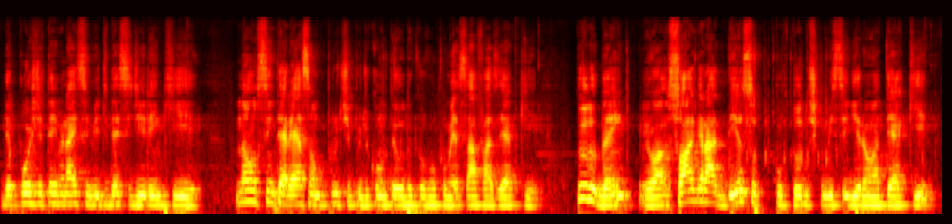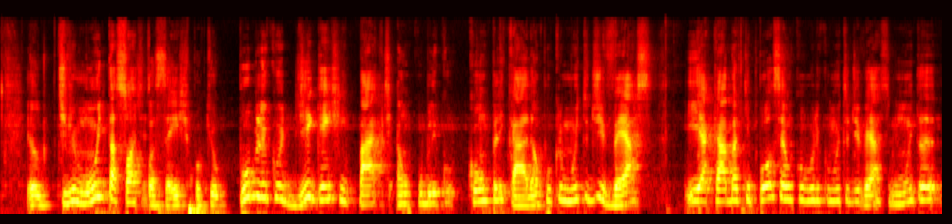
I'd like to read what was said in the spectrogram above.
depois de terminar esse vídeo, decidirem que não se interessam pro tipo de conteúdo que eu vou começar a fazer aqui, tudo bem, eu só agradeço por todos que me seguiram até aqui. Eu tive muita sorte com vocês, porque o público de Genshin Impact é um público complicado, é um público muito diverso. E acaba que, por ser um público muito diverso, muitas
